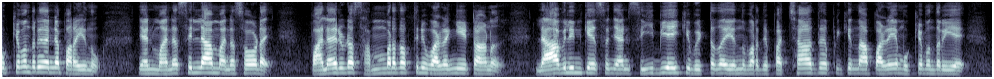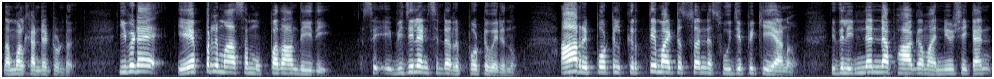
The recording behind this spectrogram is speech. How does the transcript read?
മുഖ്യമന്ത്രി തന്നെ പറയുന്നു ഞാൻ മനസ്സില്ലാ മനസ്സോടെ പലരുടെ സമ്മർദ്ദത്തിന് വഴങ്ങിയിട്ടാണ് ലാവ്ലിൻ കേസ് ഞാൻ സി ബി ഐക്ക് വിട്ടത് എന്ന് പറഞ്ഞ് പശ്ചാത്തപിക്കുന്ന ആ പഴയ മുഖ്യമന്ത്രിയെ നമ്മൾ കണ്ടിട്ടുണ്ട്. ഇവിടെ ഏപ്രിൽ മാസം മുപ്പതാം തീയതി വിജിലൻസിന്റെ റിപ്പോർട്ട് വരുന്നു. ആ റിപ്പോർട്ടിൽ കൃത്യമായിട്ട് തന്നെ സൂചിപ്പിക്കുകയാണ്. ഇതിൽ ഇന്നന്ന ഭാഗം അന്വേഷിക്കാൻ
